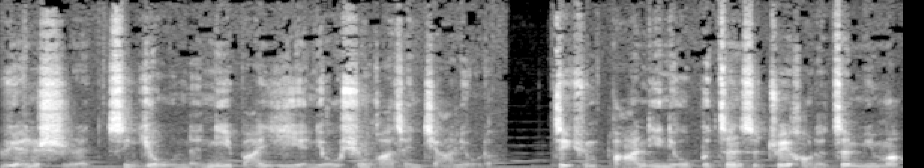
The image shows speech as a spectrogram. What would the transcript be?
原始人是有能力把野牛驯化成家牛的。这群巴厘牛不正是最好的证明吗？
